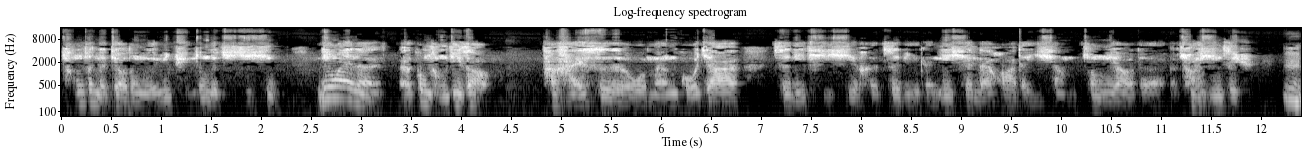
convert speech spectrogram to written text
充分的调动人民群众的积极性。另外呢，呃，共同缔造它还是我们国家治理体系和治理能力现代化的一项重要的创新之举。嗯，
